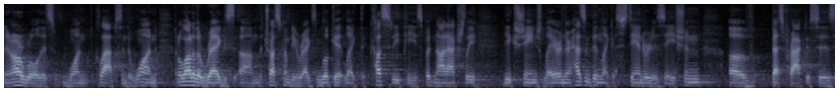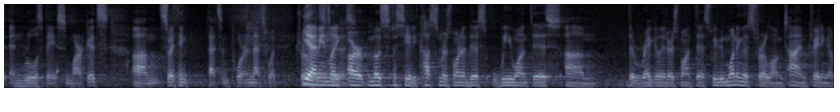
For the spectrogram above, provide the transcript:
and in our world, it's one collapse into one. And a lot of the regs, um, the trust company regs, look at like the custody piece, but not actually the exchange layer. And there hasn't been like a standardization of best practices and rules-based markets. Um, so I think that's important. That's what drove Yeah, I mean, like this. our most sophisticated customers wanted this. We want this. Um, the regulators want this. We've been wanting this for a long time, creating a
